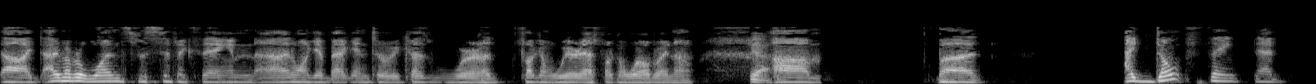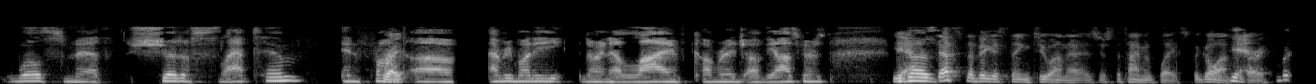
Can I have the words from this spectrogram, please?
Uh, I, I remember one specific thing, and I don't want to get back into it because we're in a fucking weird ass fucking world right now. Yeah. Um, but I don't think that Will Smith should have slapped him in front Right. of everybody during a live coverage of the Oscars Yeah, Because- that's the biggest thing too on that is just the time and place. But go on. Yeah. Sorry. But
